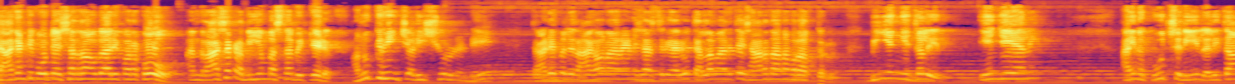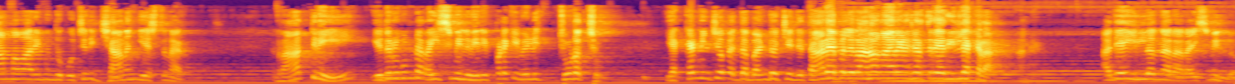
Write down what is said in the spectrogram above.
చాగంటి కోటేశ్వరరావు గారి కొరకు అని రాసి అక్కడ బియ్యం బస్తా పెట్టాడు. అనుగ్రహించాడు ఈశ్వరుడు అండి. తాడేపల్లి రాఘవనారాయణ శాస్త్రి గారు తెల్లవారితే శారదానవరాత్రులు బియ్యం గింజలేదు. ఏం చేయాలి? ఆయన కూర్చుని లలితామ్మవారి ముందు కూర్చుని ధ్యానం చేస్తున్నారు. రాత్రి ఎదురుగుండా రైస్ మిల్ మీరు ఇప్పటికీ వెళ్ళి చూడొచ్చు. ఎక్కడి నుంచో పెద్ద బండి వచ్చింది. తాడేపల్లి రాఘవనారాయణ శాస్త్రి గారి ఇల్లు ఎక్కడ? అదే ఇల్లు అన్నారు ఆ రైస్ మిల్లో?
